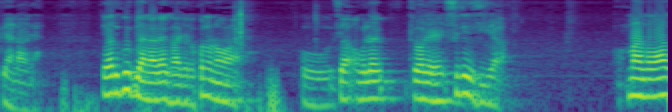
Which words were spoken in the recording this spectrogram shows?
ပြန်လာတယ်ဒီကတခုပြန်လာတဲ့အခါကျတော့ခုနကတော့ဟိုဆရာအင်္ဂလိပ်ပြောတယ်စစ်စစ်စီကမှန်သလား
